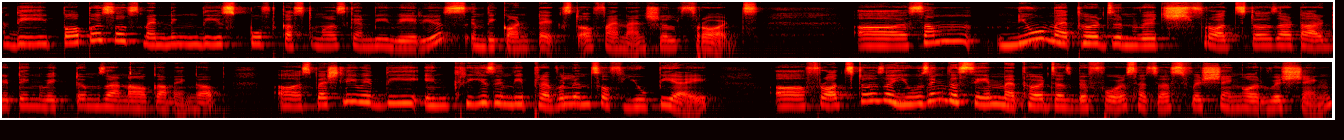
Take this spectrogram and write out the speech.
The purpose of sending these spoofed customers can be various in the context of financial frauds. Uh, some new methods in which fraudsters are targeting victims are now coming up, uh, especially with the increase in the prevalence of UPI. Uh, fraudsters are using the same methods as before, such as phishing or wishing,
